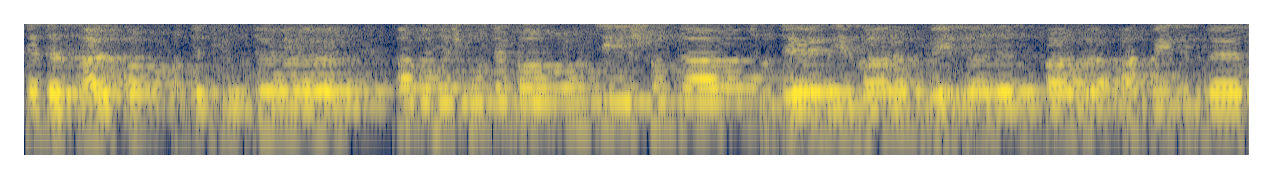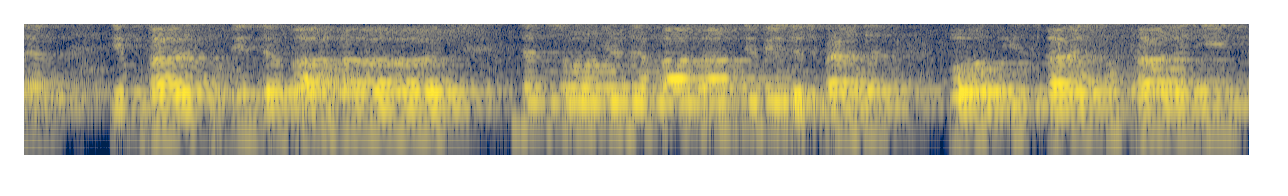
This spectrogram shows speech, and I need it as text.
denn das Heil kommt von den Juden. Aber die Stunde kommt und sie ist schon da, zu der die wahren Beter den Vater anbeten werden, im Geist und in der Wahrheit. Denn so will der Vater angebetet werden, Gott ist Geist und alle, die ihn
